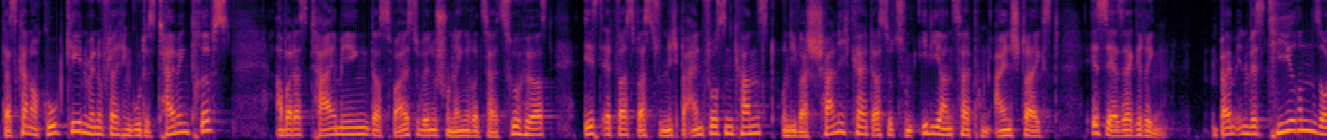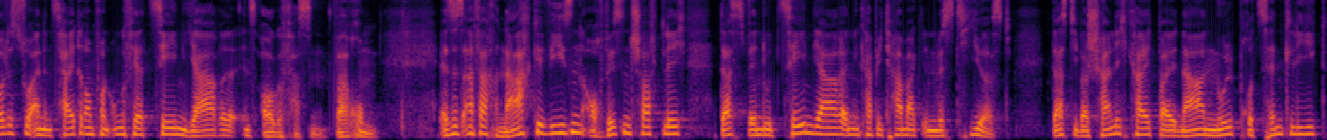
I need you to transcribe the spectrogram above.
Das kann auch gut gehen, wenn du vielleicht ein gutes Timing triffst, aber das Timing, das weißt du, wenn du schon längere Zeit zuhörst, ist etwas, was du nicht beeinflussen kannst und die Wahrscheinlichkeit, dass du zum idealen Zeitpunkt einsteigst, ist sehr, sehr gering. Beim Investieren solltest du einen Zeitraum von ungefähr zehn Jahre ins Auge fassen. Warum? Es ist einfach nachgewiesen, auch wissenschaftlich, dass wenn du zehn Jahre in den Kapitalmarkt investierst, dass die Wahrscheinlichkeit bei nahe 0% liegt,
